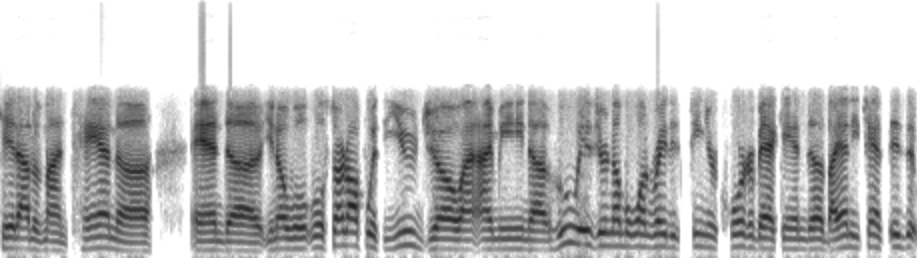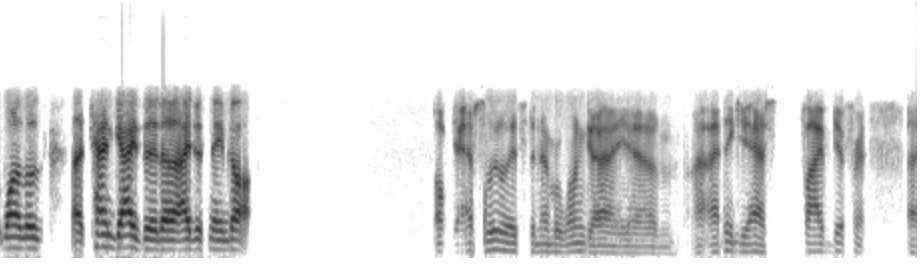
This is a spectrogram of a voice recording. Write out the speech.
kid out of Montana. And, uh, you know, we'll, we'll start off with you, Joe. I, I mean, uh, who is your number one rated senior quarterback? And uh, by any chance, is it one of those uh, 10 guys that uh, I just named off? Oh, absolutely. It's the number one guy. Um, I, I think you asked five different – uh,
